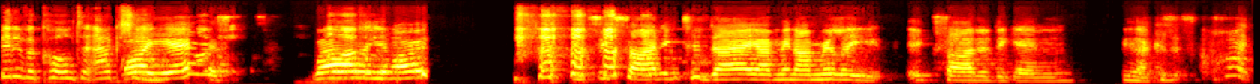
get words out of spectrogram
Bit of a call to action. Oh, yes. Well, you know, it's exciting today. I mean, I'm really excited again, you know, because it's quite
